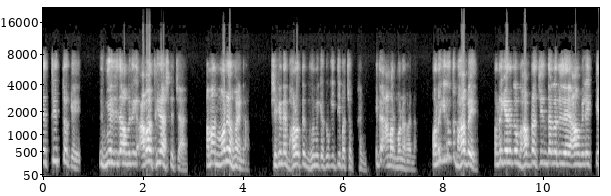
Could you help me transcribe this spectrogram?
নেতৃত্বকে নিয়ে যদি আওয়ামী লীগ আবার ফিরে আসতে চায়, আমার মনে হয় না সেখানে ভারতের ভূমিকা খুব ইতিবাচক থাকবে। এটা আমার মনে হয় না। অনেকে কিন্তু ভাবে, অনেকে এরকম ভাবনা চিন্তা করে যে আওয়ামী লীগকে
